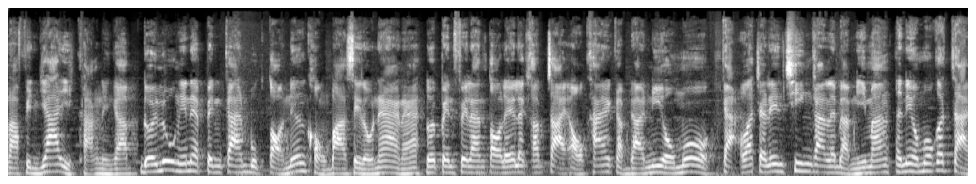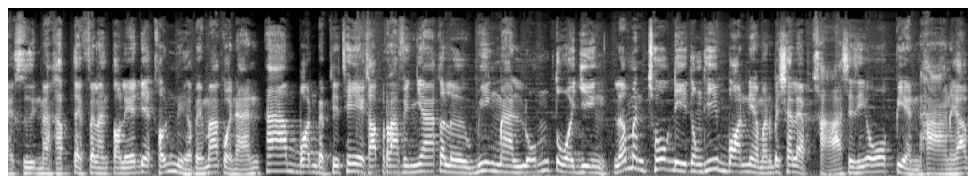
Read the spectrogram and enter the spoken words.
ราฟินยาอีกครั้งหนึ่งครับ โดยลูกนี้เนี่ยเป็นการบุกต่อเนื่องของบาร์เซโลนานะ โดยเป็นเฟรนตอเรสเลยครับ จ่ายออกข้างให้กับดานิโอโมกะว่าจะเล่นชิงกันอะไรแบบนี้มั้งดานิโอโมก็จ่ายคืนมาครับ แต่เฟรนตอเรสเนี่ยเขาเหนือไปมากกว่านั้น ห้ามบอลแบบเท่ๆครับ ราฟินยาก็เลยวิ่งมาล้มตัวยิง แล้วมันโชคดีตรงที่บอลเนี่ยมันไปฉลับขาเซซิโอเปลี่ยนทางนะครับ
